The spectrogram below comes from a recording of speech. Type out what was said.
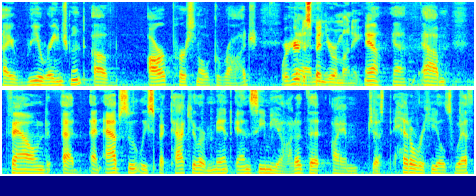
a rearrangement of our personal garage. We're here to spend your money. yeah, yeah. Um, found a, an absolutely spectacular mint NC Miata that I am just head over heels with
